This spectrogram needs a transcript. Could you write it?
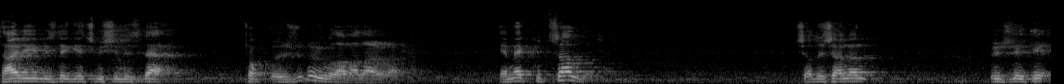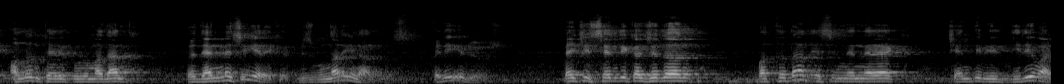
tarihimizde, geçmişimizde çok özgün uygulamalar var. Emek kutsaldır. Çalışanın ücreti alın teri kurumadan ödenmesi gerekir. Biz bunlara inanırız. Öyle geliyoruz. Belki sendikacılığın batıdan esinlenerek kendi bir dili var,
